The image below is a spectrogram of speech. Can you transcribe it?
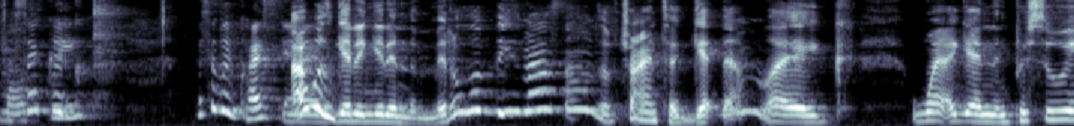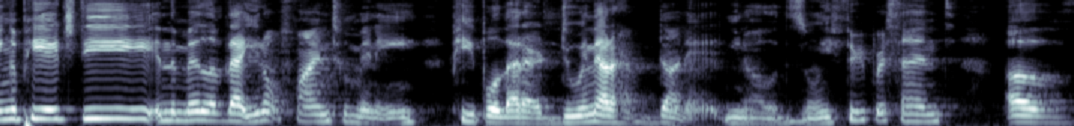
That's a Mostly. good- That's a good question. I was getting it in the middle of these milestones of trying to get them. Like when again in pursuing a PhD, in the middle of that, you don't find too many people that are doing that or have done it. You know, there's only three percent of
